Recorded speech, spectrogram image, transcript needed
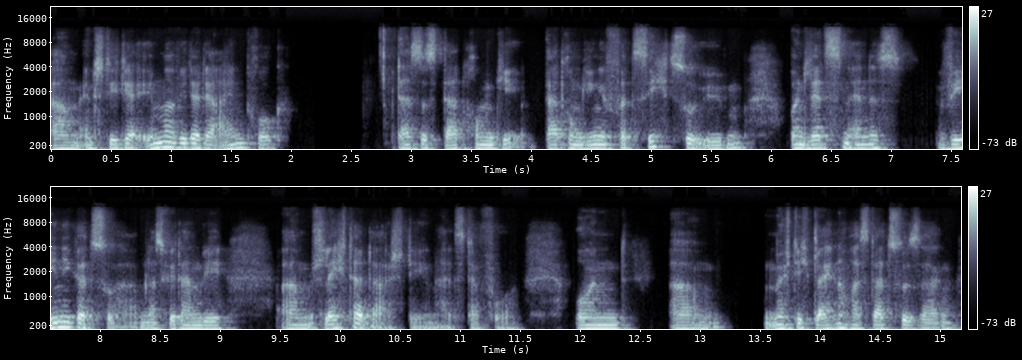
ähm, entsteht ja immer wieder der Eindruck, dass es darum, darum ginge, Verzicht zu üben und letzten Endes weniger zu haben, dass wir dann wie ähm, schlechter dastehen als davor. Und ähm, möchte ich gleich noch was dazu sagen.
